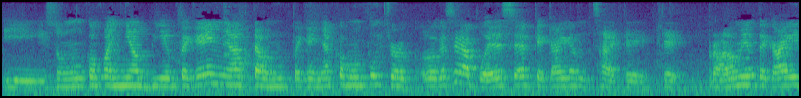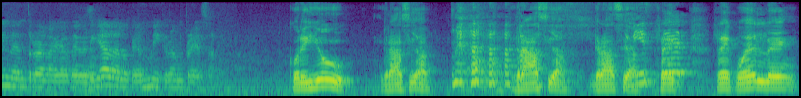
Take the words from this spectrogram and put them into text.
y son compañías bien pequeñas, tan pequeñas como un food truck o lo que sea, puede ser que caigan, o sea, que, que probablemente caigan dentro de la categoría de lo que es microempresa. Corillo, gracias. Gracias, gracias. Mister- recuerden,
